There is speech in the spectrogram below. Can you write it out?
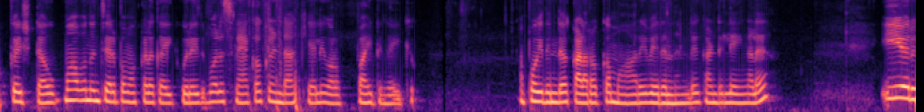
ഒക്കെ ഇഷ്ടമാവും ഉപ്മാവൊന്നും ചിലപ്പോൾ മക്കൾ കഴിക്കൂല. ഇതുപോലെ സ്നാക്കൊക്കെ ഉണ്ടാക്കിയാൽ ഉറപ്പായിട്ടും കഴിക്കും. അപ്പോൾ ഇതിന്റെ കളറൊക്കെ മാറി വരുന്നുണ്ട്. കണ്ടില്ലേ നിങ്ങൾ ഈ ഒരു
